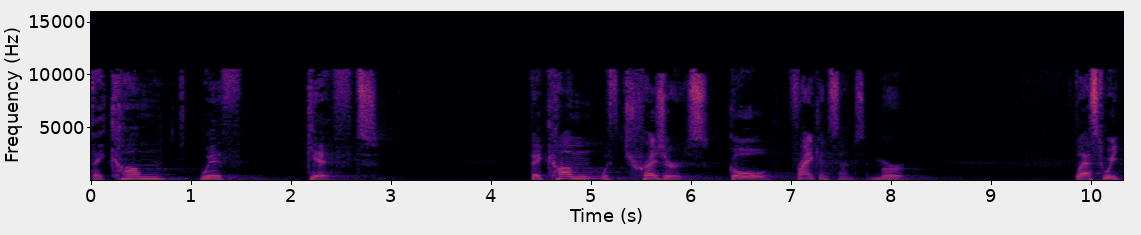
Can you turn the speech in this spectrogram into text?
they come with gifts. They come with treasures, gold, frankincense, and myrrh. Last week,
